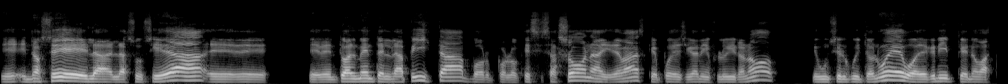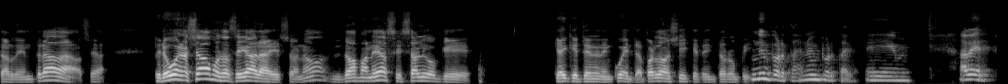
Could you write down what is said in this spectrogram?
Eh, no sé, la, suciedad eh, eventualmente en la pista, por, por lo que es esa zona y demás, que puede llegar a influir o no. Un circuito nuevo, de grip que no va a estar de entrada, o sea. Pero bueno, ya vamos a llegar a eso, ¿no? De todas maneras, es algo que, que hay que tener en cuenta. Perdón, Gis, que te interrumpí. No importa, no importa. A ver,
